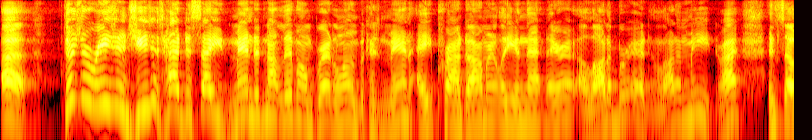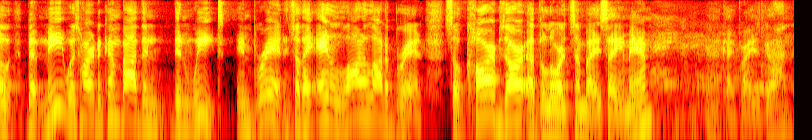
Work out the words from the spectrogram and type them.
Uh, there's a reason Jesus had to say man did not live on bread alone because man ate predominantly in that era a lot of bread and a lot of meat, right? And so, but meat was harder to come by than, than wheat and bread. And so they ate a lot, a lot of bread. So carbs are of the Lord. Somebody say amen. amen. Okay, praise God.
